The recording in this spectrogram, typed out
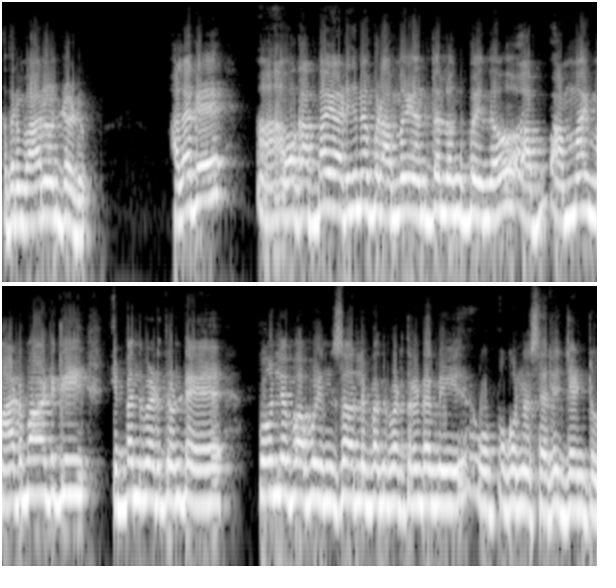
అతను బాగానే ఉంటాడు. అలాగే ఒక అబ్బాయి అడిగినప్పుడు అమ్మాయి ఎంత లొంగిపోయిందో అమ్మాయి మాట మాటికి ఇబ్బంది పెడుతుంటే ఫోన్లే పాపం ఇన్నిసార్లు ఇబ్బంది పెడుతుంటే అని ఒప్పుకున్నా సరే జంటు.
